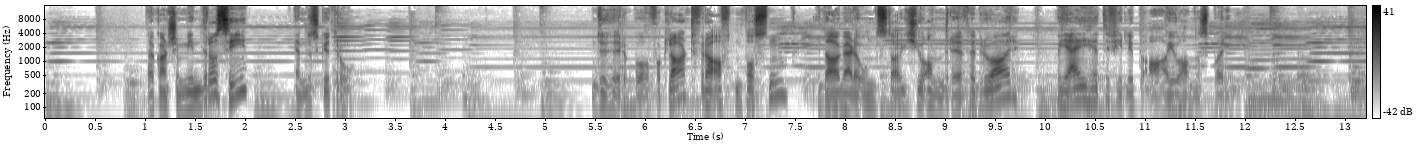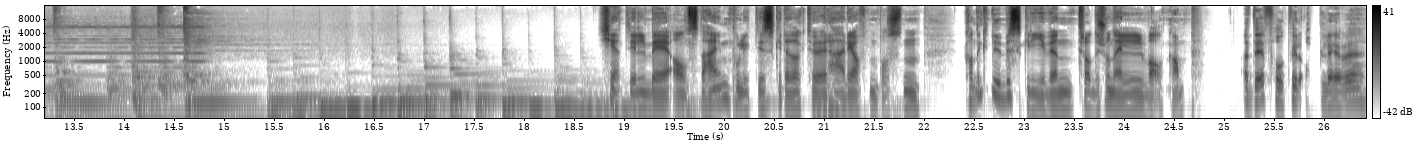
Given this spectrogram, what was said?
Det har kanskje mindre å si enn du skulle tro. Du hører på Forklart fra Aftenposten. I dag er det onsdag 22. februar, og jeg heter Philip A. Johannesborg. Kjetil B. Alsteheim, politisk redaktør her i Aftenposten. Kan ikke du beskrive en tradisjonell valgkamp? Det folk vil oppleve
